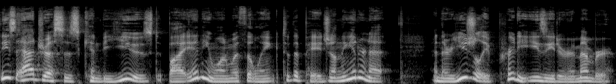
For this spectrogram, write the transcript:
These addresses can be used by anyone with a link to the page on the internet, and they're usually pretty easy to remember.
